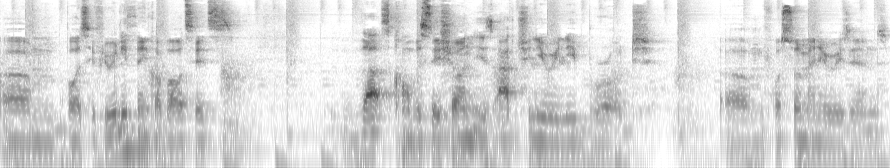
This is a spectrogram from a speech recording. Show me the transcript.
um, but if you really think about it that conversation is actually really broad um, for so many reasons.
